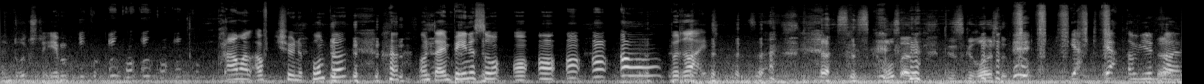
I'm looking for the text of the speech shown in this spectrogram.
dann drückst du eben ein paar Mal auf die schöne Pumpe und dein Penis so oh, oh, oh, oh, oh, bereit. Das ist großartig, dieses Geräusch. Ja, ja, auf jeden Fall.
